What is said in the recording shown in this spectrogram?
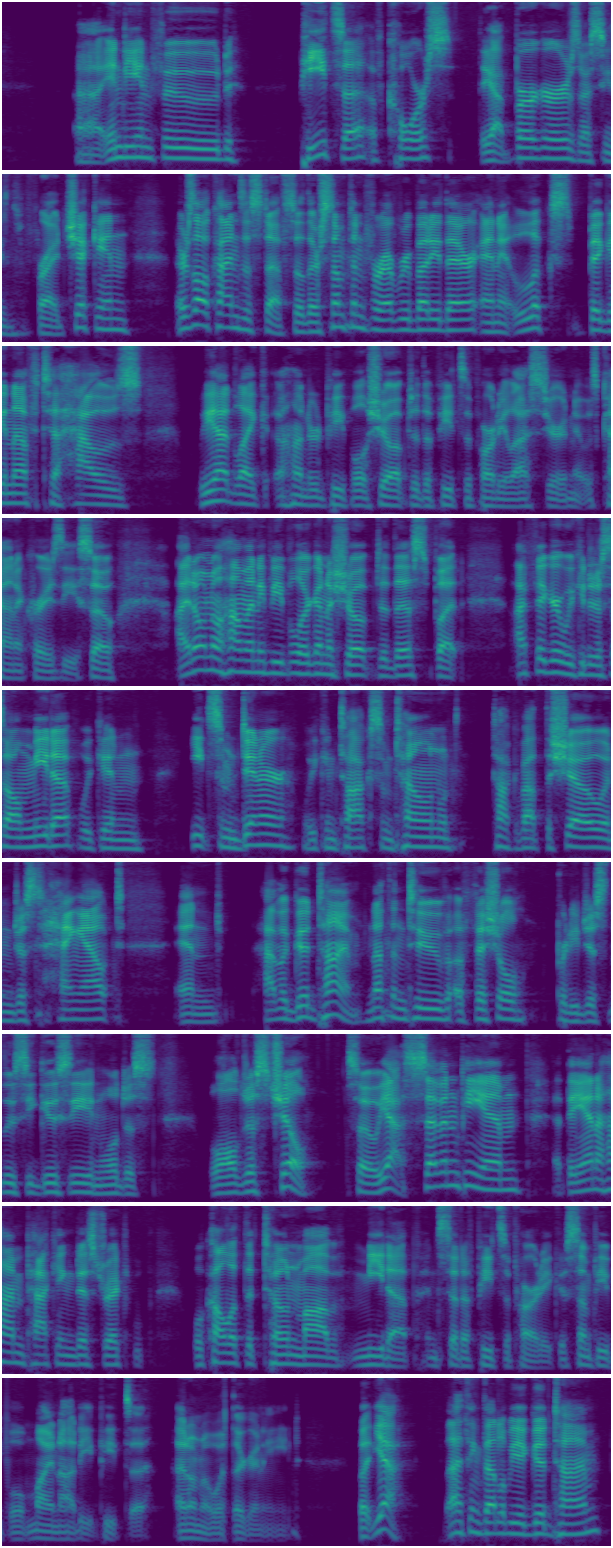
uh, Indian food, pizza, of course. They got burgers, I've seen some fried chicken. There's all kinds of stuff. So there's something for everybody there, and it looks big enough to house. We had like 100 people show up to the pizza party last year, and it was kind of crazy. So I don't know how many people are going to show up to this, but I figure we could just all meet up. We can eat some dinner. We can talk some tone, talk about the show, and just hang out and have a good time. Nothing too official, pretty just loosey goosey, and we'll just we'll all just chill. So yeah, 7 p.m. at the Anaheim Packing District. We'll call it the Tone Mob Meetup instead of Pizza Party because some people might not eat pizza. I don't know what they're gonna eat, but yeah, I think that'll be a good time.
